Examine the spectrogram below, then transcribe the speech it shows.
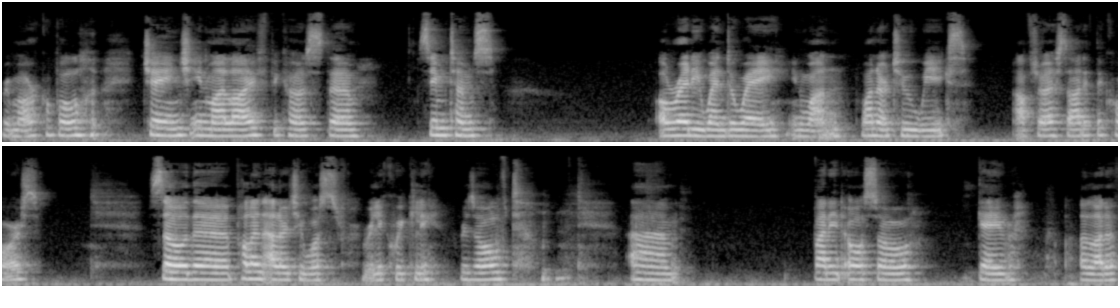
remarkable change in my life because the symptoms already went away in one one or two weeks after I started the course. So the pollen allergy was really quickly resolved. um, but it also gave a lot of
